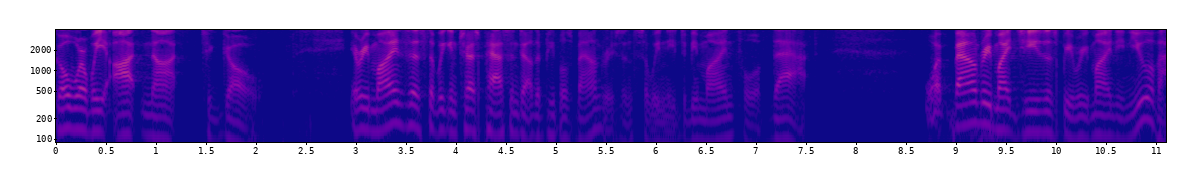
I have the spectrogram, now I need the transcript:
go where we ought not to go. It reminds us that we can trespass into other people's boundaries, and so we need to be mindful of that. What boundary might Jesus be reminding you about?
